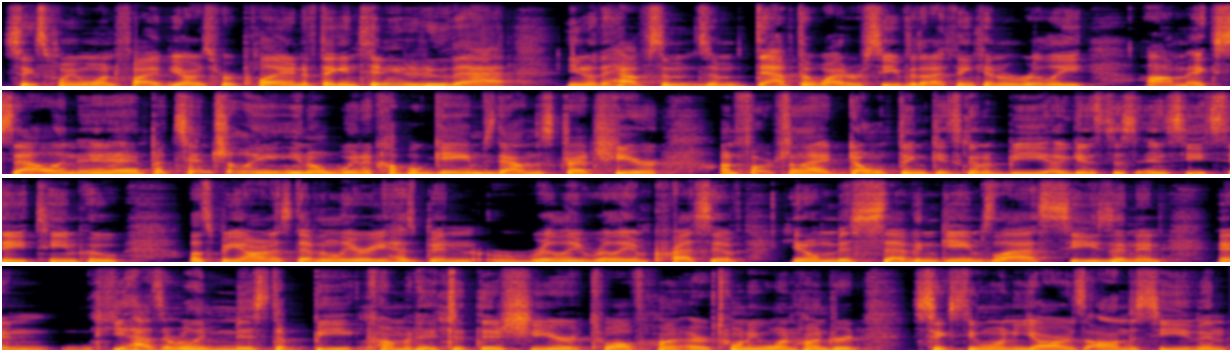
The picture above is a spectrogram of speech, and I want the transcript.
6.15 yards per play. And if they continue to do that, you know they have some some depth at wide receiver that I think can really um, excel and, and potentially you know win a couple games down the stretch here. Unfortunately, I don't think it's going to be against this NC State team who, let's be honest, Devin Leary has been really really impressive. You know, missed seven games last season, and and he hasn't really missed a beat coming into this year. 1200 or 2161 yards on the season.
